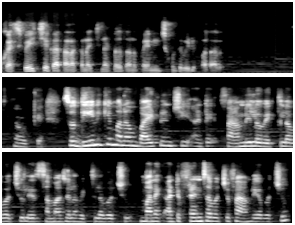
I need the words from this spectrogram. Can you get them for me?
ఒక స్వేచ్ఛగా తనకు నచ్చినట్లు తను పయనించుకుంటూ వెళ్ళిపోతారు. ఓకే. సో దీనికి మనం బయట నుంచి అంటే ఫ్యామిలీలో వ్యక్తులు అవ్వచ్చు లేదా సమాజంలో వ్యక్తులు అవ్వచ్చు మనకి అంటే ఫ్రెండ్స్ అవ్వచ్చు ఫ్యామిలీ అవ్వచ్చు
